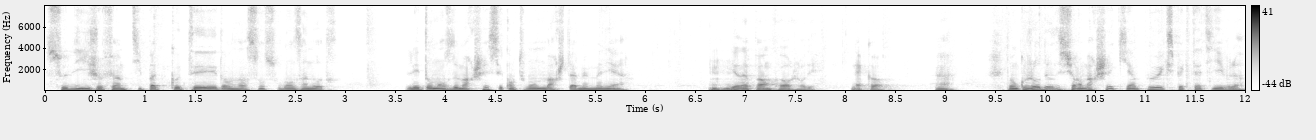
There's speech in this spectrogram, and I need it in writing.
se dit je fais un petit pas de côté dans un sens ou dans un autre. Les tendances de marché, c'est quand tout le monde marche de la même manière. Mhm. Il n'y en a pas encore aujourd'hui. D'accord. Donc aujourd'hui, on est sur un marché qui est un peu expectative, là.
